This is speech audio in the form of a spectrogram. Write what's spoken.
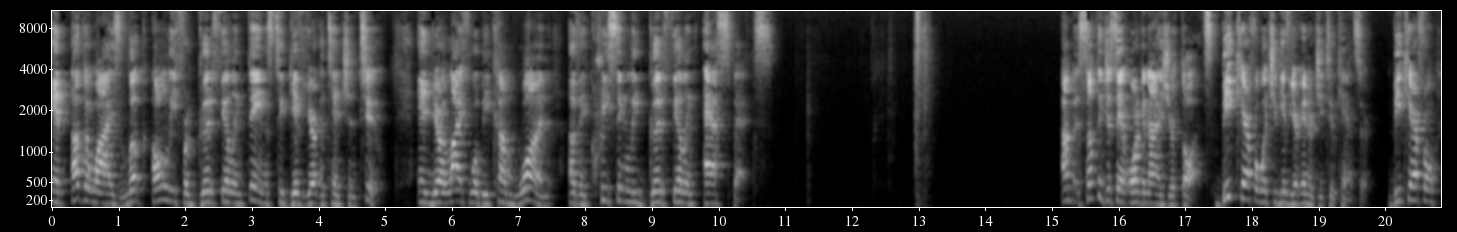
and otherwise look only for good feeling things to give your attention to. And your life will become one of increasingly good feeling aspects. Um, something just said organize your thoughts. Be careful what you give your energy to, Cancer. Be careful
